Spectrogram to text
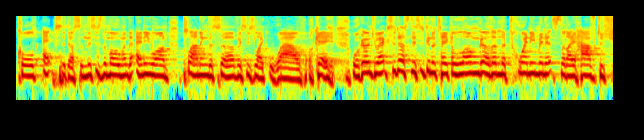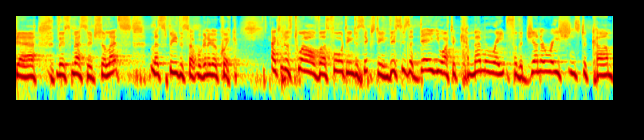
called Exodus. And this is the moment that anyone planning the service is like, wow, okay, we're going to Exodus. This is going to take longer than the 20 minutes that I have to share this message. So let's, let's speed this up. We're going to go quick. Exodus 12, verse 14 to 16. This is a day you are to commemorate for the generations to come.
